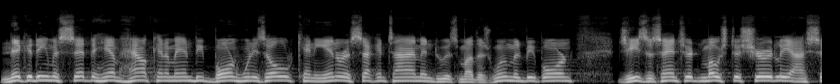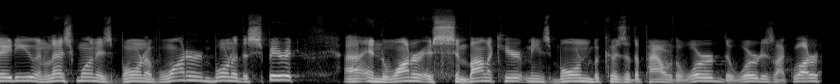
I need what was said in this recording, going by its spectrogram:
Nicodemus said to him, How can a man be born when he's old? Can he enter a second time into his mother's womb and be born? Jesus answered, Most assuredly, I say to you, unless one is born of water and born of the Spirit, uh, and the water is symbolic here. It means born because of the power of the Word. The Word is like water.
